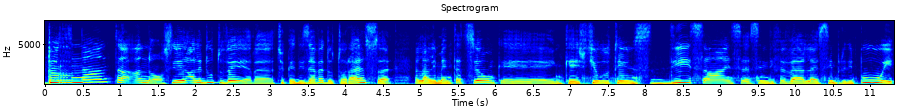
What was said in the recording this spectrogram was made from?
Tornando a noi, alle due vere, cioè che diceva dottoressa, l'alimentazione che in che studenti di science si diffevela sempre di più, eh,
